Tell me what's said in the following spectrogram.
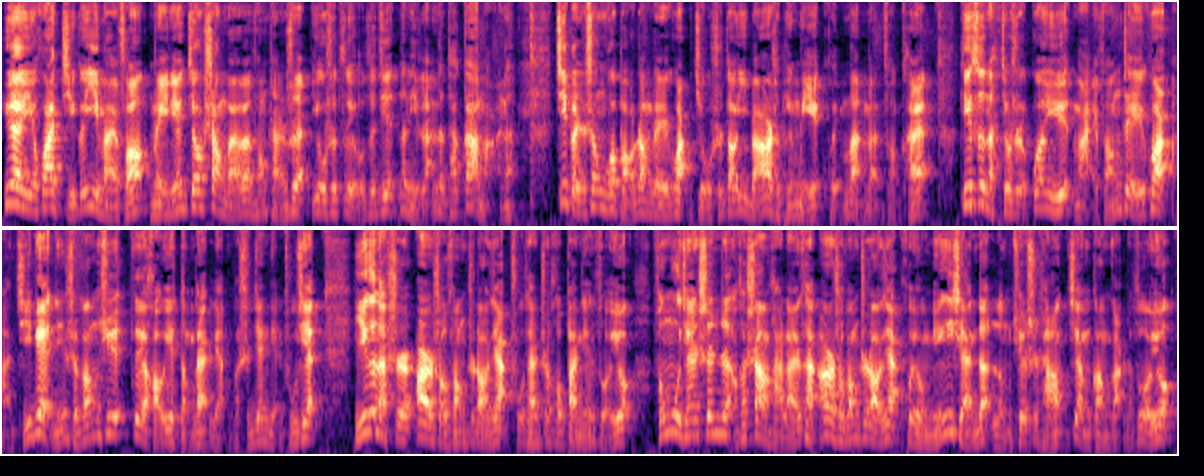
愿意花几个亿买房，每年交上百万房产税，又是自有资金，那你拦着他干嘛呢？基本生活保障这一块，九十到一百二十平米会慢慢放开。第四呢，就是关于买房这一块啊，即便您是。刚需最好也等待两个时间点出现，一个呢是二手房指导价出台之后半年左右。从目前深圳和上海来看，二手房指导价会有明显的冷却市场、降杠杆的作用，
